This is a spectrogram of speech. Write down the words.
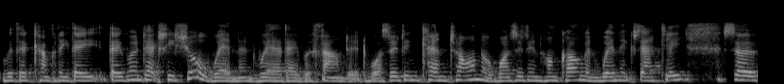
with a company. They they weren't actually sure when and where they were founded. Was it in Canton or was it in Hong Kong, and when exactly? So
